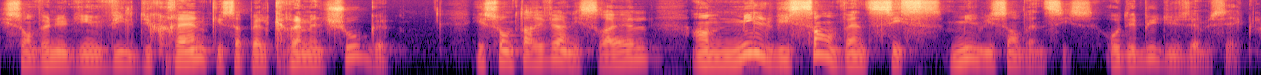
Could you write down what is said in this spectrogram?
Ils sont venus d'une ville d'Ukraine qui s'appelle Kremenchug. Ils sont arrivés en Israël en 1826, 1826, au début du XIe siècle.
